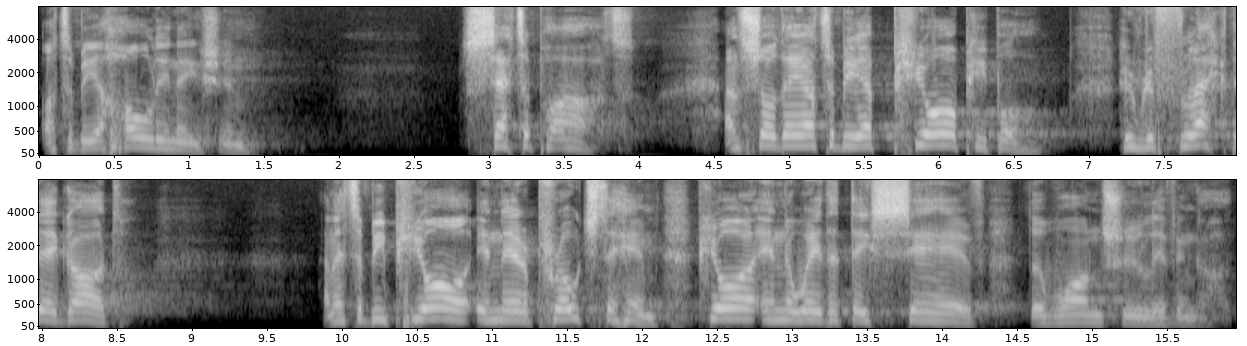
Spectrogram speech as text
are to be a holy nation set apart. And so they are to be a pure people who reflect their God. And they're to be pure in their approach to Him, pure in the way that they serve the one true living God.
